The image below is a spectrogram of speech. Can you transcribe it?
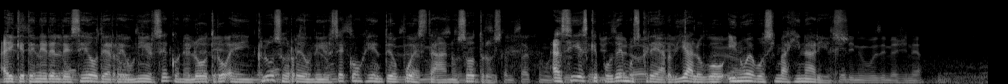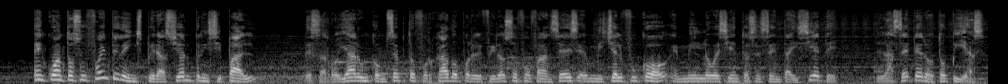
Hay que tener el deseo de reunirse con el otro e incluso reunirse con gente opuesta a nosotros. Así es que podemos crear diálogo y nuevos imaginarios. En cuanto a su fuente de inspiración principal, desarrollar un concepto forjado por el filósofo francés Michel Foucault en 1967, las heterotopías.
